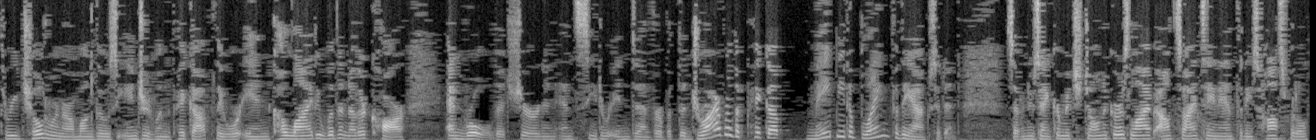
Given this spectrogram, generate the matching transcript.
Three children are among those injured when the pickup they were in collided with another car and rolled at Sheridan and Cedar in Denver. But the driver of the pickup may be to blame for the accident. 7 News anchor Mitch Jelinek is live outside St. Anthony's Hospital.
